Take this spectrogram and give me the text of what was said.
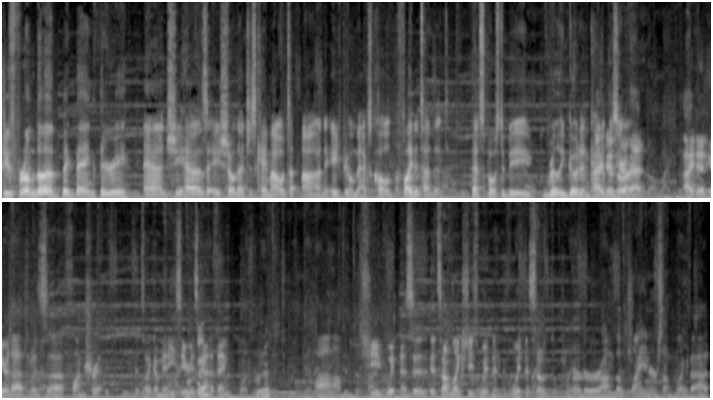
she's from The Big Bang Theory, and she has a show that just came out on HBO Max called The Flight Attendant. That's supposed to be really good and kind I of did hear that. I did hear that was a fun trip. It's like a mini series Okay. kind of thing. Um, she witnesses. It's something like she's witness, witnessed a murder on the plane or something like that.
